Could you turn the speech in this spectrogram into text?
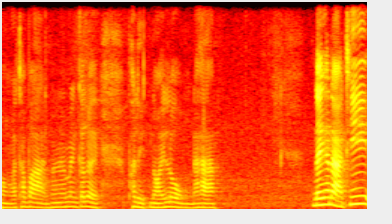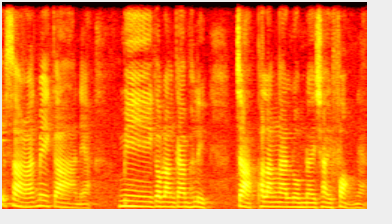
ของรัฐบาล เพราะฉะนั้นมันก็เลยผลิตน้อยลงนะคะในขณะที่สหรัฐอเมริกาเนี่ย มีกำลังการผลิตจากพลังงานลมในชายฝั่งเนี่ย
